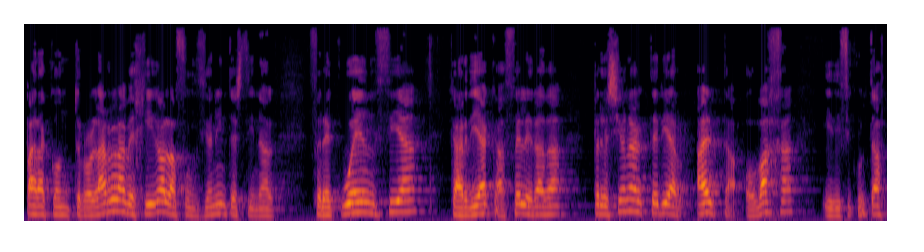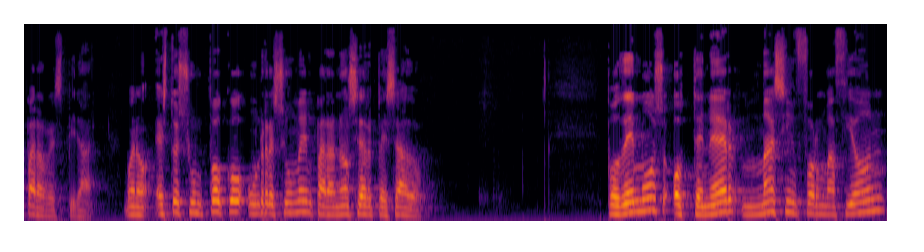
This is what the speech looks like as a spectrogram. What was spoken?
para controlar la vejiga o la función intestinal, frecuencia cardíaca acelerada, presión arterial alta o baja y dificultad para respirar. Bueno, esto es un poco un resumen para no ser pesado. Podemos obtener más información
